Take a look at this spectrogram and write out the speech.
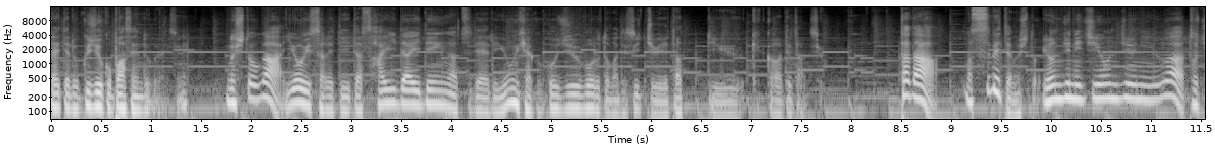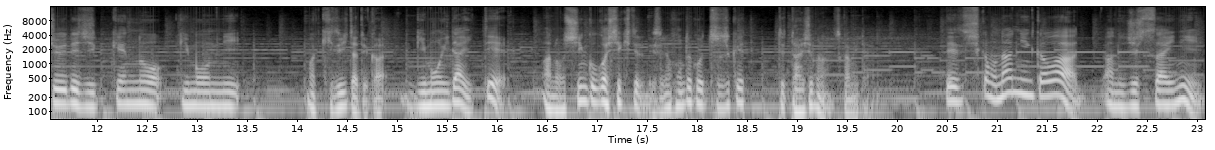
だいたい65%ぐらいですね。の人が用意されていた最大電圧である 450V までスイッチを入れたっていう結果が出たんですよ。ただ、まあ、全ての人、40日40人は途中で実験の疑問に、まあ、気づいたというか疑問を抱いて、あの申告がしてきてるんですよね。本当にこれ続けて大丈夫なんですか？みたいな。で、しかも何人かはあの実際に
